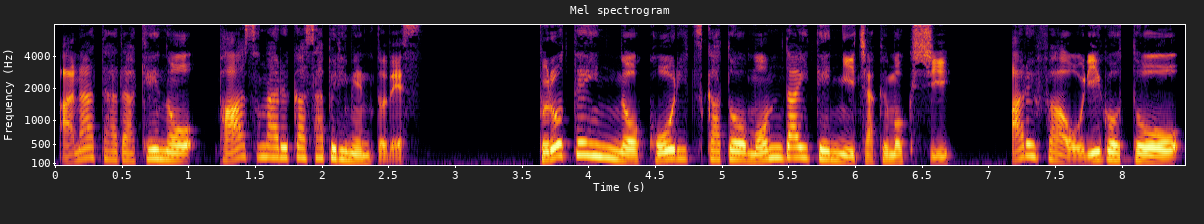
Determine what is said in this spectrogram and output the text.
あなただけのパーソナル化サプリメントです。プロテインの効率化と問題点に着目し、アルファオリゴ糖、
